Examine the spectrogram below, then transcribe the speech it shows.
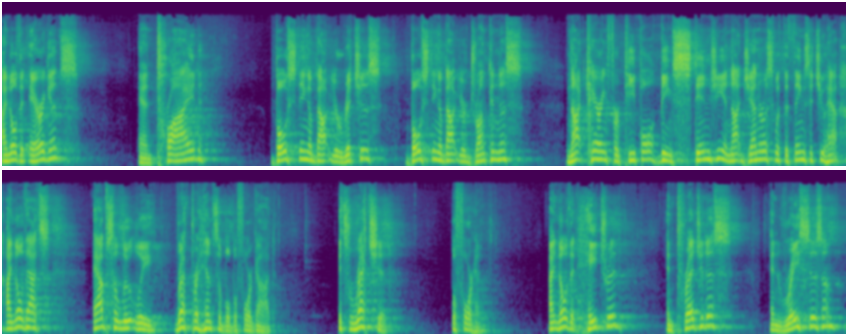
I know that arrogance and pride, boasting about your riches, boasting about your drunkenness, not caring for people, being stingy and not generous with the things that you have, I know that's absolutely reprehensible before God. It's wretched before Him. I know that hatred and prejudice and racism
